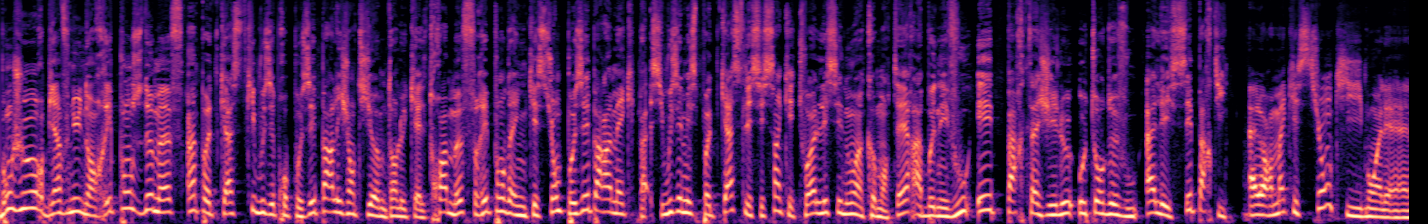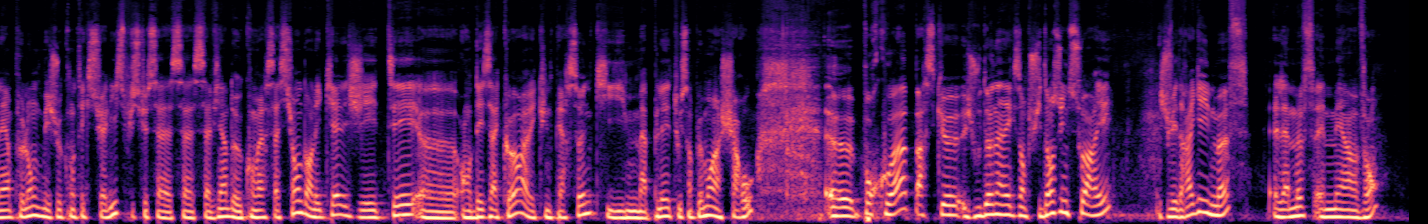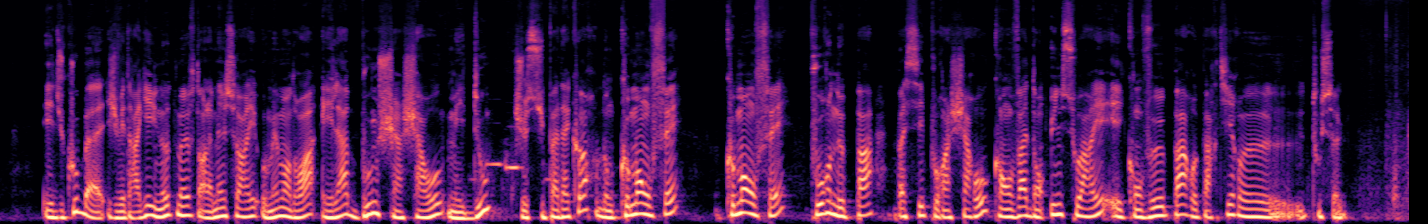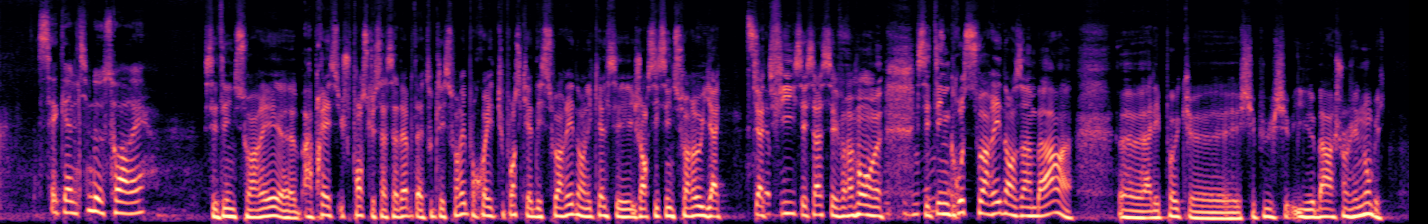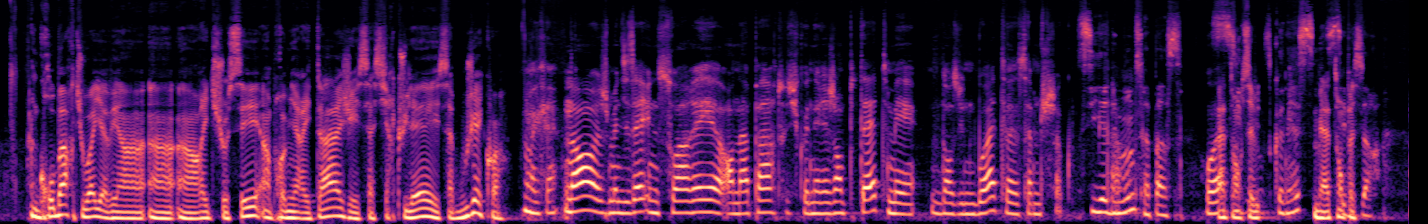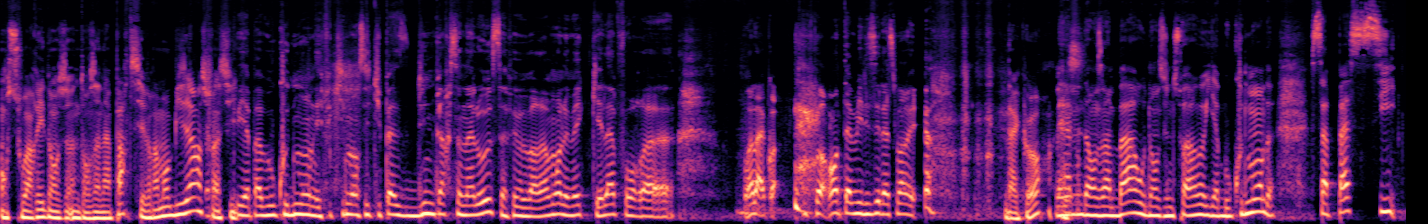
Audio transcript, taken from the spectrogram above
Bonjour, bienvenue dans Réponse de meuf, un podcast qui vous est proposé par les gentilshommes dans lequel trois meufs répondent à une question posée par un mec. Bah, si vous aimez ce podcast, laissez 5 étoiles, laissez-nous un commentaire, abonnez-vous et partagez-le autour de vous. Allez, c'est parti. Alors ma question qui, bon, elle est, un peu longue, mais je contextualise puisque ça vient de conversations dans lesquelles j'ai été euh, en désaccord avec une personne qui m'appelait tout simplement un charreau. Euh, pourquoi? Parce que je vous donne un exemple. Je suis dans une soirée, je vais draguer une meuf, la meuf elle met un vent. Et du coup, bah, je vais draguer une autre meuf dans la même soirée, au même endroit. Et là, boum, je suis un charreau. Mais d'où? Je suis pas d'accord. Donc, comment on fait? Comment on fait pour ne pas passer pour un charreau quand on va dans une soirée et qu'on veut pas repartir euh, tout seul? C'est quel type de soirée? C'était une soirée. euh, après, je pense que ça s'adapte à toutes les soirées. Pourquoi tu penses qu'il y a des soirées dans lesquelles c'est genre si c'est une soirée où il y a quatre filles, c'est ça C'est vraiment. euh, C'était une grosse soirée dans un bar. Euh, à l'époque, je sais plus, je sais- le bar a changé de nom, mais gros bar, tu vois, il y avait un, un, un rez-de-chaussée, un premier étage et ça circulait et ça bougeait quoi. Ok. Non, je me disais une soirée en appart où tu connais les gens peut-être, mais dans une boîte, ça me choque. S'il y a du monde, ça passe. Ouais. Attends, si ça- les gens se connaissent, mais attends, c'est parce- bizarre. En soirée dans un, dans un appart, c'est vraiment bizarre. Enfin, Il si... n'y a pas beaucoup de monde. Effectivement, si tu passes d'une personne à l'autre, ça fait vraiment le mec qui est là pour. euh, voilà quoi, pour rentabiliser la soirée. D'accord. Même dans un bar ou dans une soirée où il y a beaucoup de monde, ça passe si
